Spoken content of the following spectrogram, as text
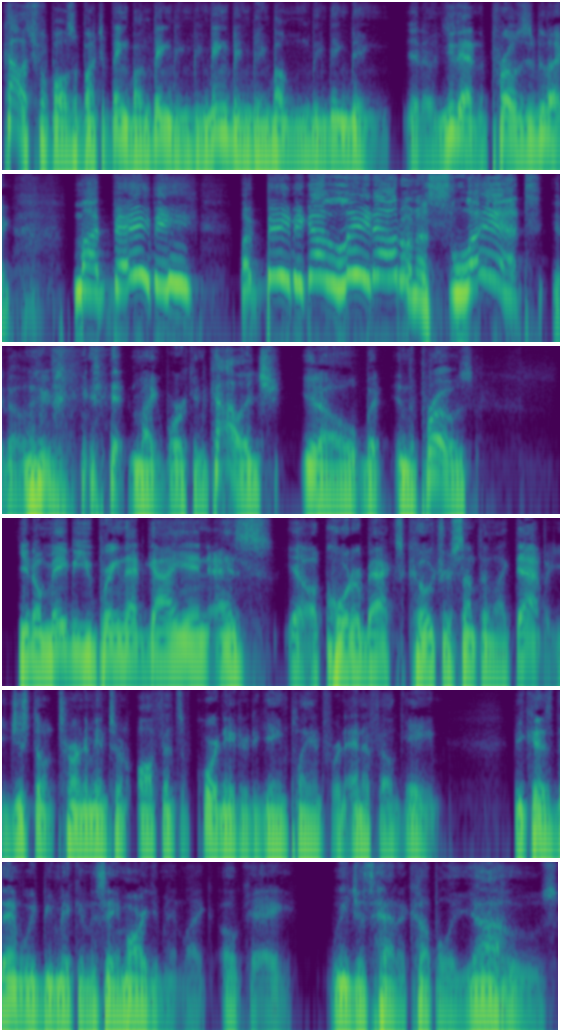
college football is a bunch of bing bong, bing, bing, bing, bing, bing, bing, bong, bing, bing, bing. You know, do that in the pros and be like, my baby, my baby got laid out on a slant. You know, it might work in college, you know, but in the pros, you know, maybe you bring that guy in as, you know, a quarterback's coach or something like that, but you just don't turn him into an offensive coordinator to game plan for an NFL game because then we'd be making the same argument like, okay, we just had a couple of yahoos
